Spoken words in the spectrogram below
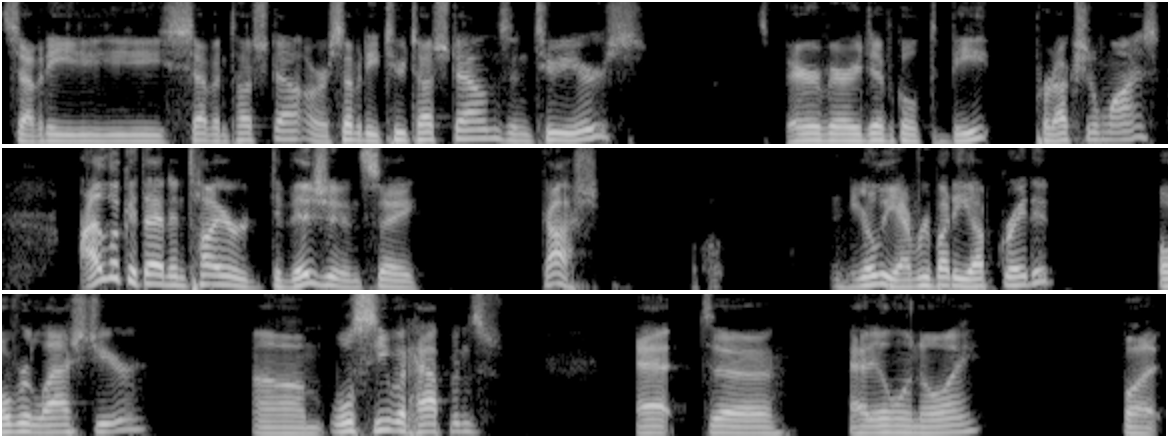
77 touchdown or 72 touchdowns in two years. It's very, very difficult to beat production wise. I look at that entire division and say, gosh, nearly everybody upgraded over last year. Um, we'll see what happens at uh, at Illinois, but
